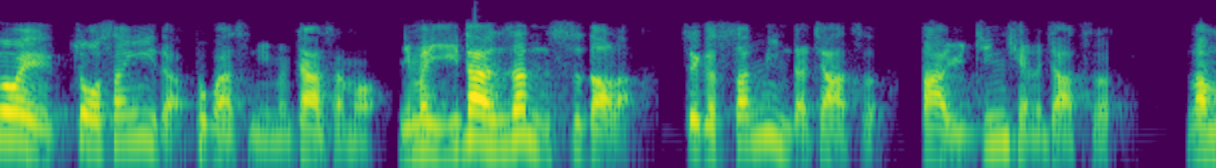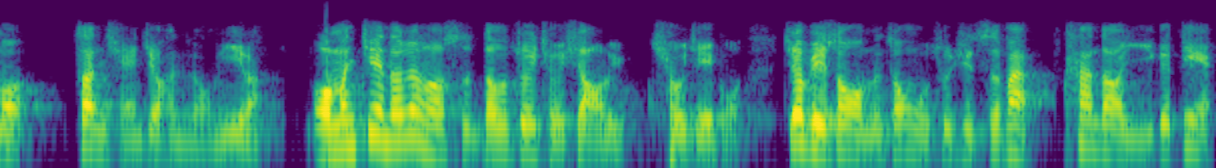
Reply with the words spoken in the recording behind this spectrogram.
各位做生意的，不管是你们干什么，你们一旦认识到了这个生命的价值大于金钱的价值，那么挣钱就很容易了。我们见到任何事都追求效率，求结果。就比如说我们中午出去吃饭，看到一个店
